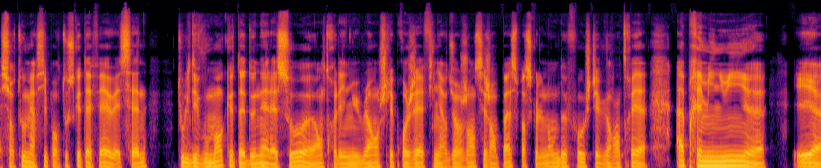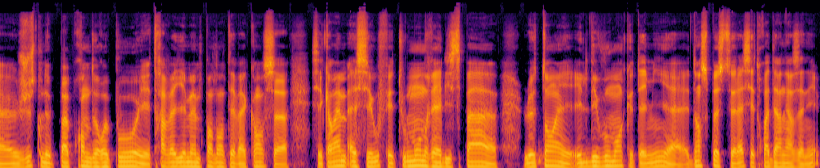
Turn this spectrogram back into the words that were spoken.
surtout, merci pour tout ce que tu as fait à ESN tout le dévouement que tu as donné à l'assaut euh, entre les nuits blanches, les projets à finir d'urgence et j'en passe, parce que le nombre de fois où je t'ai vu rentrer euh, après minuit euh, et juste ne pas prendre de repos et travailler même pendant tes vacances, c'est quand même assez ouf et tout le monde réalise pas le temps et, le dévouement que tu as mis dans ce poste-là ces trois dernières années.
